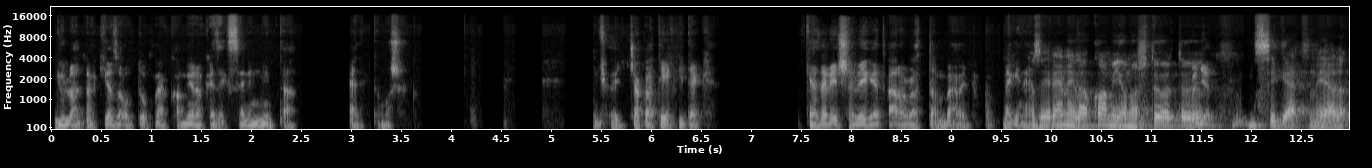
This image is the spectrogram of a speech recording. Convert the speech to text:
gyulladnak ki az autók, meg a kamionok ezek szerint, mint a elektromosak. Úgyhogy csak a tévhitek kezelése véget válogattam be, hogy megint Azért ennél a kamionos töltő Ugye? szigetnél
